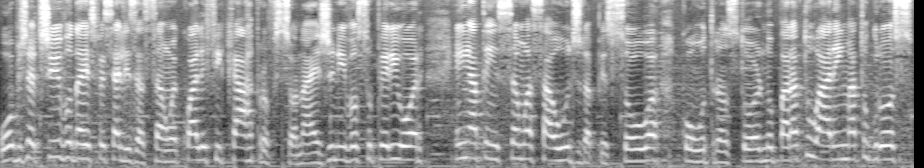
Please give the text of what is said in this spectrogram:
O objetivo da especialização é qualificar profissionais de nível superior em atenção à saúde da pessoa com o transtorno para atuar em Mato Grosso,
